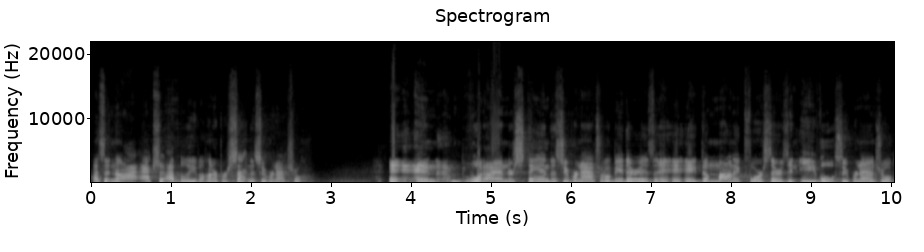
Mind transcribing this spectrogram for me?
I said, no, I, actually, I believe 100% in the supernatural. And what I understand the supernatural to be, there is a, a, demonic force, there's an evil supernatural,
